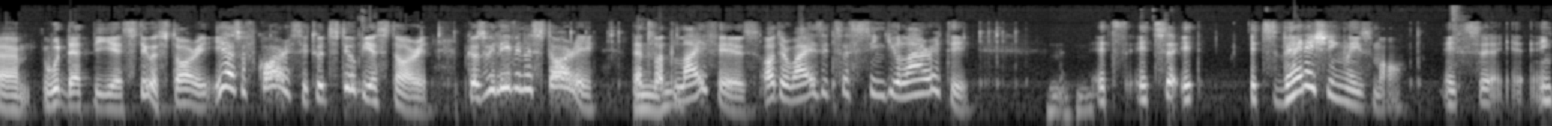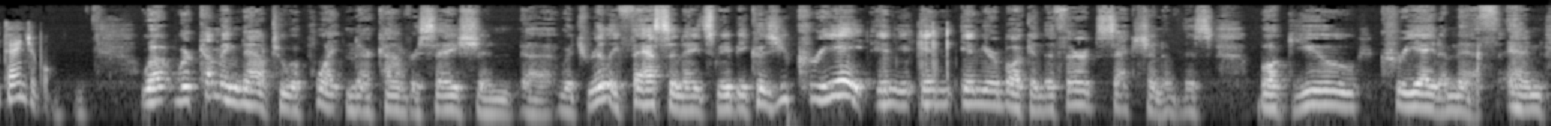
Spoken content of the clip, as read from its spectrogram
Um, would that be a, still a story? Yes, of course, it would still be a story because we live in a story. That's mm-hmm. what life is. Otherwise, it's a singularity. Mm-hmm. It's it's it it's vanishingly small. It's uh, intangible. Well, we're coming now to a point in our conversation uh, which really fascinates me because you create in in in your book in the third section of this book you create a myth, and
